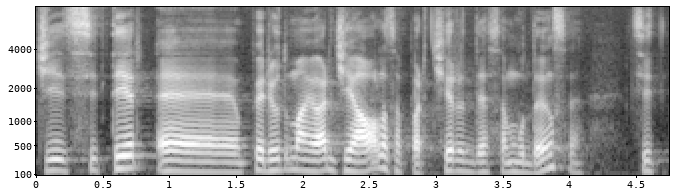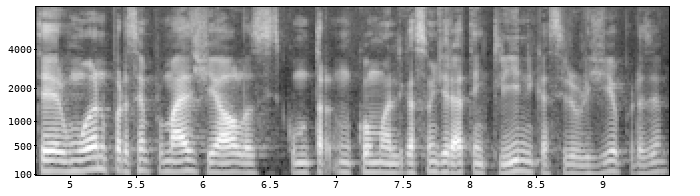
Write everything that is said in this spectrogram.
de se ter é, um período maior de aulas a partir dessa mudança? Se ter um ano, por exemplo, mais de aulas com, com uma ligação direta em clínica, cirurgia, por exemplo?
